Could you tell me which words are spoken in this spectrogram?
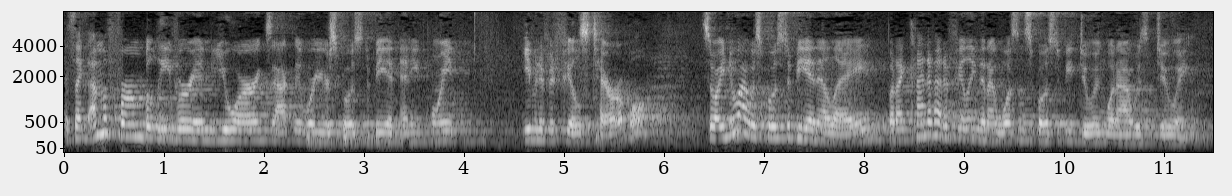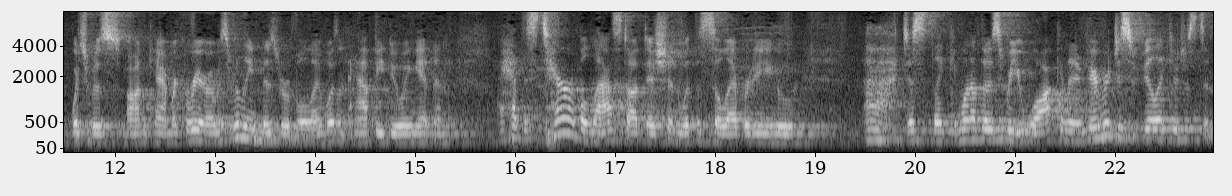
It's like I'm a firm believer in you are exactly where you're supposed to be at any point, even if it feels terrible. So I knew I was supposed to be in LA, but I kind of had a feeling that I wasn't supposed to be doing what I was doing, which was on camera career. I was really miserable. I wasn't happy doing it, and I had this terrible last audition with the celebrity who ah, just like one of those where you walk in and if you ever just feel like you're just an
